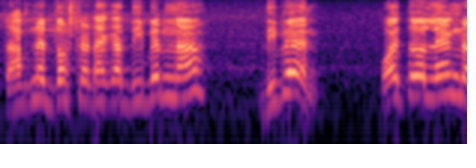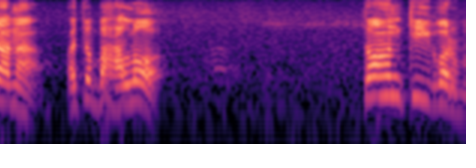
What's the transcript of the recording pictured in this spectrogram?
তা আপনি দশটা টাকা দিবেন না? দিবেন? হয়তো ল্যাংরা না হয়তো ভালো। তখন কি করব?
